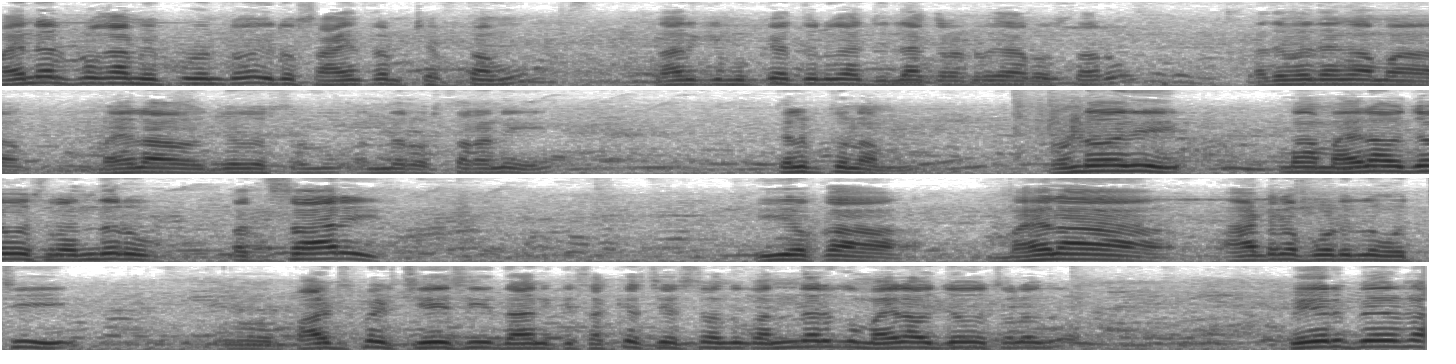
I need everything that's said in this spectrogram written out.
ఫైనల్ ప్రోగ్రామ్ ఎప్పుడు ఉందో ఈరోజు సాయంత్రం చెప్తాము. దానికి ముఖ్య అతిథులుగా జిల్లా కలెక్టర్ గారు వస్తారు. అదేవిధంగా మా మహిళా ఉద్యోగస్తులు అందరూ వస్తారని తెలుపుతున్నాము. రెండవది మా మహిళా ఉద్యోగస్తులందరూ ప్రతిసారి ఈ యొక్క మహిళా ఆటల పోటీలను వచ్చి పార్టిసిపేట్ చేసి దానికి సక్సెస్ చేసినందుకు అందరికీ మహిళా ఉద్యోగస్తులకు పేరు పేరున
